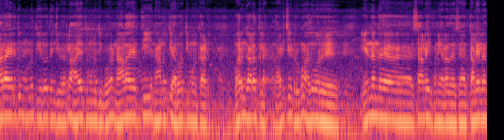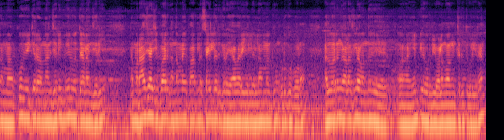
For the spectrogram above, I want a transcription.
ஆறாயிரத்தி முந்நூற்றி இருபத்தஞ்சி பேரில் ஆயிரத்தி முந்நூற்றி போக நாலாயிரத்தி நானூற்றி அறுபத்தி மூணு கார்டு. வருங்காலத்தில் அதை அடிச்சுட்டு இருக்கோம். அது ஒரு எந்தெந்த சாலை பணியாளர் அதாவது ச- தலையில் நம்ம கூவி வைக்கிறதா இருந்தாலும் சரி மீன் வித்தாலும் சரி நம்ம ராஜாஜி பார்க் அந்த மாதிரி பார்க்கில் சைடில் இருக்கிற வியாபாரிகள் எல்லாருக்கும் கொடுக்க போகிறோம் அது வருங்காலத்தில் வந்து எம்பி அவர்கள் வழங்குவாங்கன்னு தெரிவித்துக் கொள்கிறேன்.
